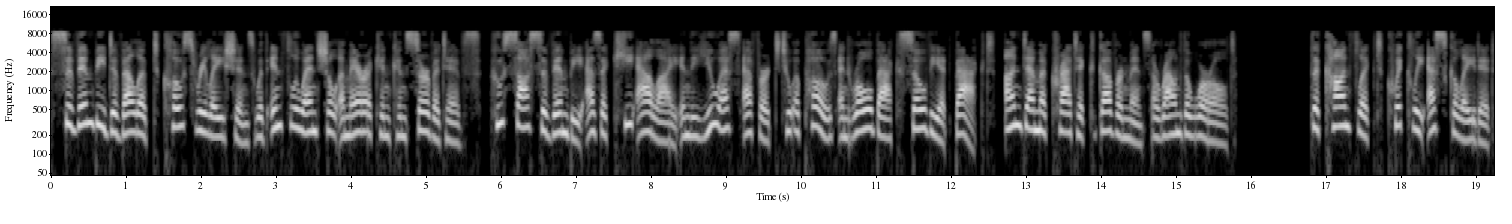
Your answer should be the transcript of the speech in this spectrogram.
Savimbi developed close relations with influential American conservatives, who saw Savimbi as a key ally in the U.S. effort to oppose and roll back Soviet-backed, undemocratic governments around the world. The conflict quickly escalated,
